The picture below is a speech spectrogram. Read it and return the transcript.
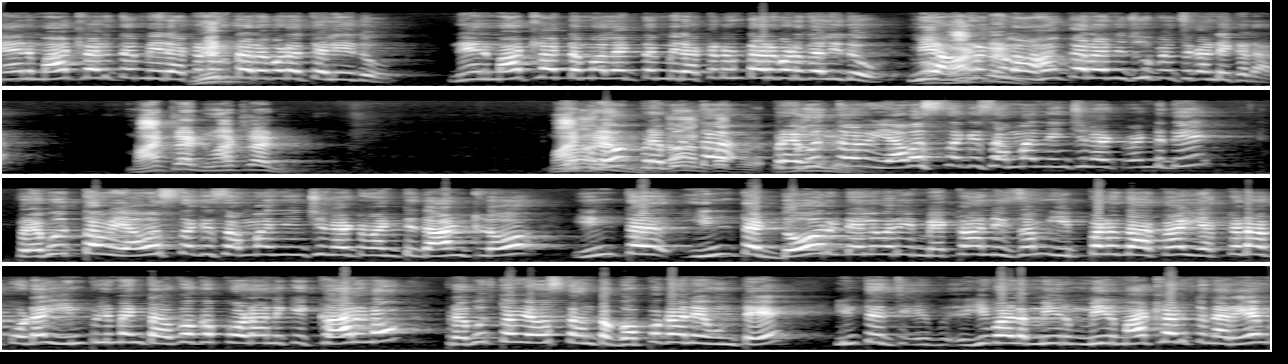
నేను మాట్లాడితే మీరు ఎక్కడ ఉంటారో కూడా తెలియదు నేను మాట్లాడడం వల్ల మీరు ఎక్కడ ఉంటారో కూడా తెలియదు మీ అగ్రకుల. అహంకారాన్ని చూపించకండి ఇక్కడ. మాట్లాడు మాట్లాడు. ప్రభుత్వ. ప్రభుత్వ వ్యవస్థకి సంబంధించినటువంటిది ప్రభుత్వ వ్యవస్థకి సంబంధించినటువంటి దాంట్లో ఇంత ఇంత డోర్ డెలివరీ మెకానిజం ఇప్పటిదాకా ఎక్కడా కూడా ఇంప్లిమెంట్ అవ్వకపోవడానికి కారణం ప్రభుత్వ వ్యవస్థ అంత గొప్పగానే ఉంటే ఇంత ఇవాళ మీరు మీరు మాట్లాడుతున్నారు ఏం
